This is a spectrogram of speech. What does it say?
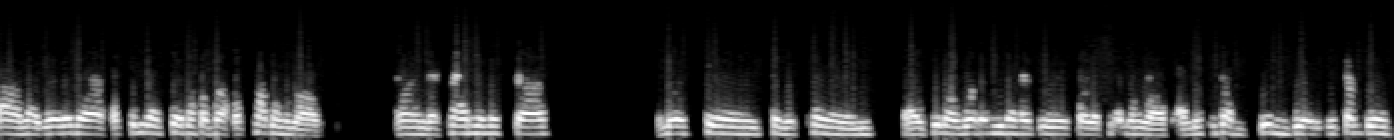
uh, like there was a, a thing that came up about the Commonwealth, and the Prime Minister was saying to the Queen, like, you know, what are we going to do for the Commonwealth? And this is a big deal. It's something,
